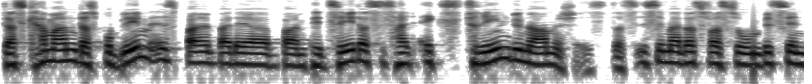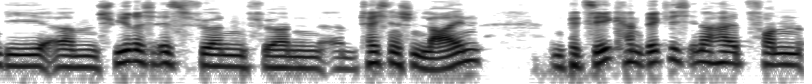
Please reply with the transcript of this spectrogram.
das kann man, das Problem ist bei, bei der, beim PC, dass es halt extrem dynamisch ist. Das ist immer das, was so ein bisschen die ähm, schwierig ist für einen für einen ähm, technischen Laien. Ein PC kann wirklich innerhalb von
